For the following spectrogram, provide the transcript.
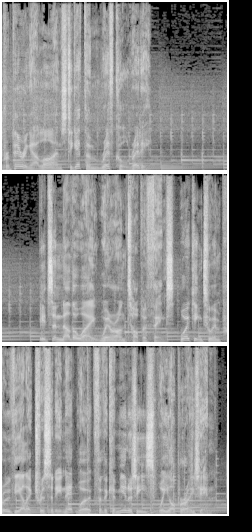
preparing our lines to get them REFCL ready. It's another way we're on top of things, working to improve the electricity network for the communities we operate in.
